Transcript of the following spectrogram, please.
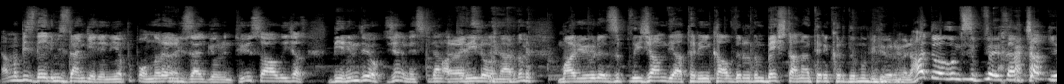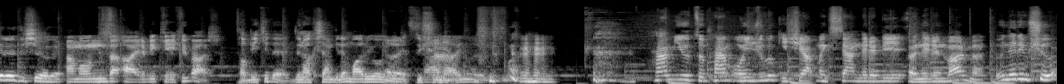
ama biz de elimizden geleni yapıp onlara en Evet. güzel görüntüyü sağlayacağız. Benim de yoktu canım. Eskiden Evet. Atari ile oynardım. Mario ile zıplayacağım diye Atari'yi kaldırırdım. 5 tane Atari kırdığımı biliyorum öyle. Hadi oğlum zıplayacağım. Çat yere düşüyordu. Ama onun da ayrı bir keyfi var. Tabii ki de. Dün akşam bile Mario oynadık. Evet. Düşün yani öyle abi. hem YouTube hem oyunculuk işi yapmak isteyenlere bir önerin var mı? Önerim şu,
